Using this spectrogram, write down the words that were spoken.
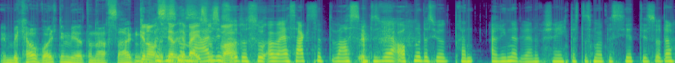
Mikau wollte mir danach sagen. Genau, Dass der- der weiß, normal was war. oder so, aber er sagt nicht was. Und das wäre ja auch nur, dass wir dran erinnert werden, wahrscheinlich, dass das mal passiert ist, oder?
